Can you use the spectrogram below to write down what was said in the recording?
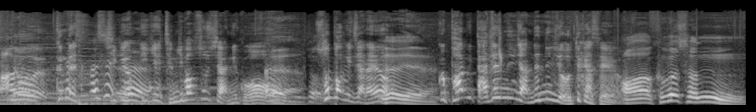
바로 근데 사실, 지금 네. 이게 전기밥솥이 아니고 네. 솥밥이잖아요. 예, 예. 그 밥이 다 됐는지 안 됐는지 어떻게 하세요? 아, 그것은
